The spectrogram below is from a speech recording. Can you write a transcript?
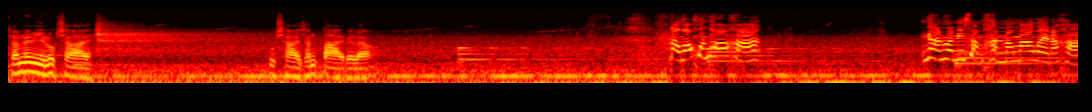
ฉันไม่มีลูกชาย ลูกชายฉันตายไปแล้ว แต่ว่าคุณพ่อคะ งานวันนี้สำคัญมาก ๆ เลยนะคะ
